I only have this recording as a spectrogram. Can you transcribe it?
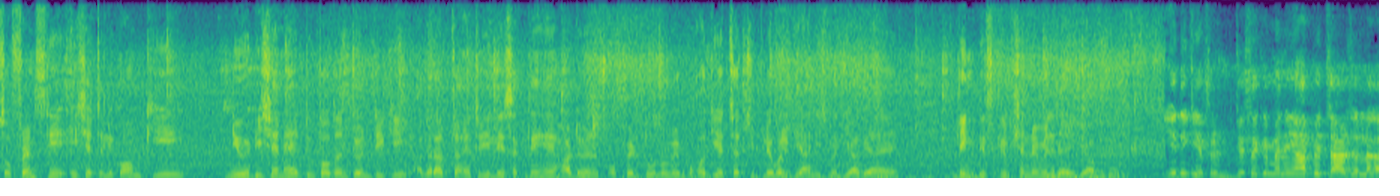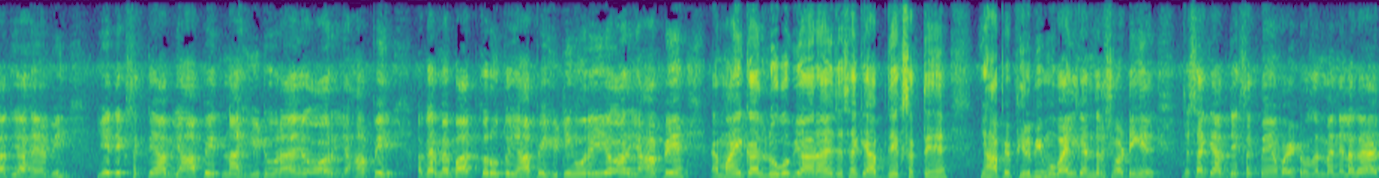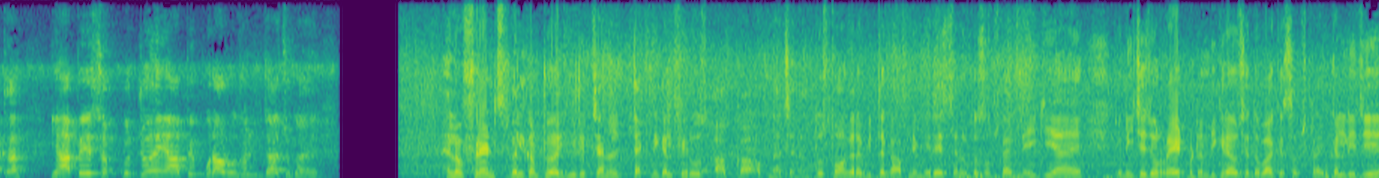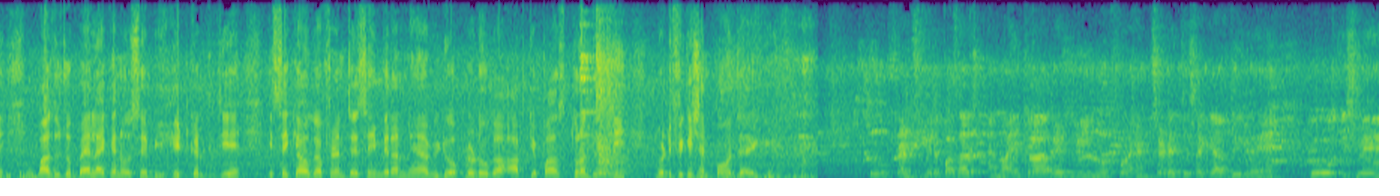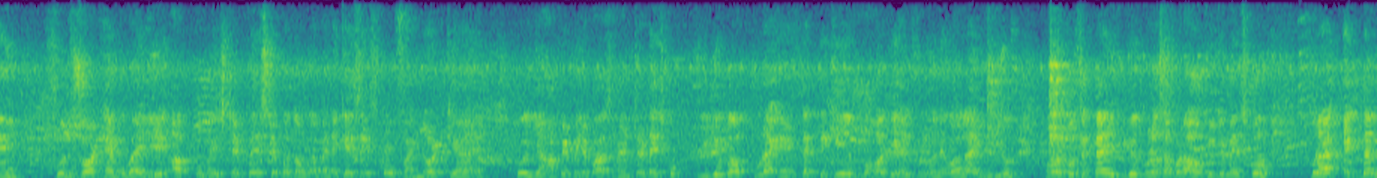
सो so friends ये Asia telecom की new edition है 2020 की। अगर आप चाहें तो ये ले सकते हैं। हार्डवेयर एंड सॉफ्टवेयर दोनों में बहुत ही अच्छा चिप लेवल ज्ञान इसमें दिया गया है। लिंक डिस्क्रिप्शन में मिल जाएगी आपको। ये देखिए फ्रेंड जैसे कि मैंने यहाँ पे चार्जर लगा दिया है अभी। ये देख सकते हैं आप, यहाँ पे इतना हीट हो रहा है और यहाँ पे अगर मैं बात करूँ तो यहाँ पे हीटिंग हो रही है और यहाँ पे एम का लोगो भी आ रहा है, जैसा कि आप देख सकते हैं। यहाँ पे फिर भी मोबाइल के अंदर शॉर्टिंग है। जैसा कि आप देख सकते हैं वाइट रोजन मैंने लगाया था। यहाँ पे सब कुछ जो है यहाँ पे पूरा रोजन जा चुका है। Hello friends welcome to our YouTube channel technical Feroz आपका अपना चैनल दोस्तों, अगर अभी तक आपने मेरे इस चैनल को सब्सक्राइब नहीं किया है तो नीचे जो रेड बटन दिख रहा है, उसे दबा के सब्सक्राइब कर लीजिए। बाजू जो बेल आइकन है, उसे भी हिट कर दीजिए। इससे क्या होगा फ्रेंड्स जैसे ही मेरा नया वीडियो अपलोड होगा, आपके पास तुरंत इसकी नोटिफिकेशन पहुँच जाएगी। तो फ्रेंड्स मेरे पास आज एमआई का Redmi Note 4 हैंडसेट है, जैसा कि आप देख रहे हैं। तो इसमें फुल शॉट है मोबाइल ये। आपको मैं स्टेप बाय स्टेप बताऊँगा मैंने कैसे इसको फाइंड आउट किया है। तो यहाँ पे मेरे पास हैंडसेट है। इसको वीडियो का पूरा एंड तक देखिए। बहुत ही हेल्पफुल होने वाला है वीडियो और हो सकता है ये वीडियो थोड़ा सा बड़ा हो, क्योंकि मैं इसको पूरा एकदम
